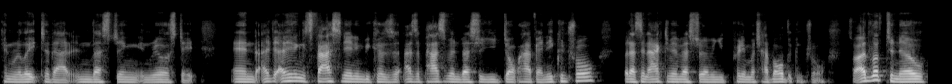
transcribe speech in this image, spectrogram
can relate to that investing in real estate. And I, I, think it's fascinating because as a passive investor, you don't have any control, but as an active investor, I mean, you pretty much have all the control. So I'd love to know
